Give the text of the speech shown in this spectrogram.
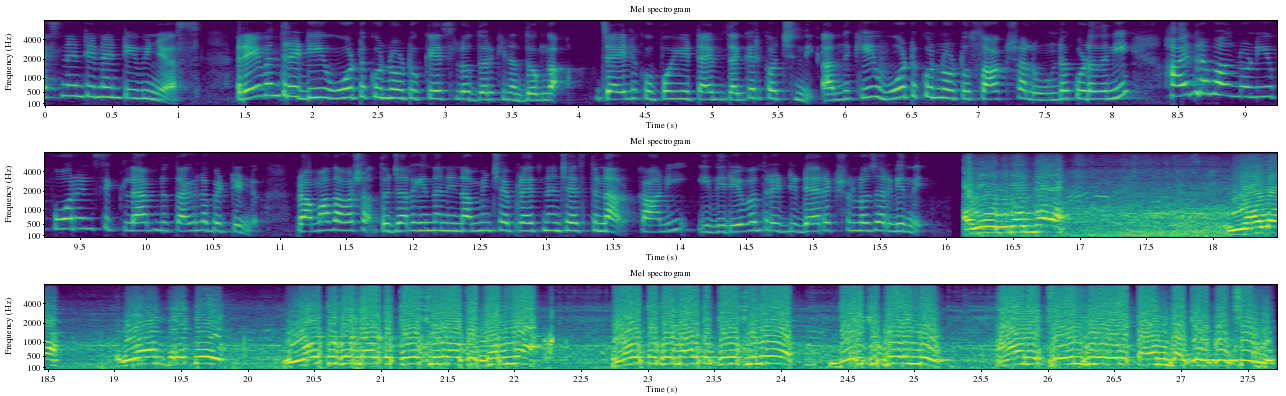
S ninety nine TV news. Revanth Reddy ఓటుకు నోటు కేసులో దొరికిన దొంగ. జైలుకు పోయే టైం దగ్గరకు వచ్చింది అందుకే ఓటుకు నోటు సాక్ష్యాలు ఉండకూడదని హైదరాబాద్లోని ఫోరెన్సిక్ ల్యాబ్ను తగలబెట్టిండు. ప్రమాదవశాత్తు జరిగిందని నమ్మించే ప్రయత్నం చేస్తున్నారు. కానీ ఇది రేవంత్ రెడ్డి డైరెక్షన్లో జరిగింది రేవంత్ రెడ్డి ఓటుకు నోటు కేసులో ఒక దొంగ ఓటుకు నోటు కేసులో ఆయన జైలుకు టైం దగ్గరకు వచ్చింది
